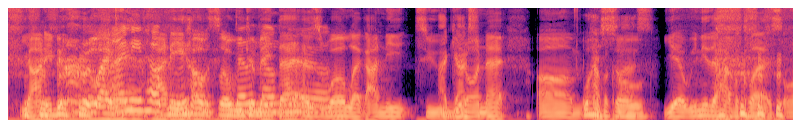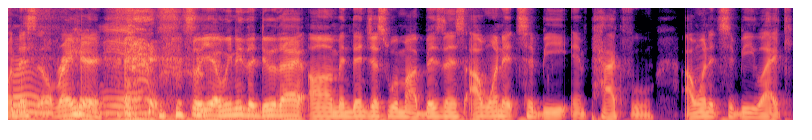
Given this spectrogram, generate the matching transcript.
Y'all need to like I need help I need help so we can make that as Yeah. well. Like I need to I get got on that. Um We'll have and a so class. yeah, we need to have a class on this For- right here. Yeah. so yeah, we need to do that. Um, and then just with my business, I want it to be impactful. I want it to be like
